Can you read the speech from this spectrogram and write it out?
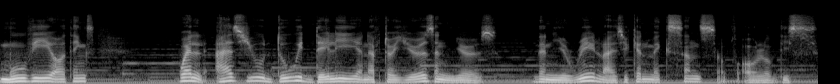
movie or things? Well, as you do it daily and after years and years, then you realize you can make sense of all of these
